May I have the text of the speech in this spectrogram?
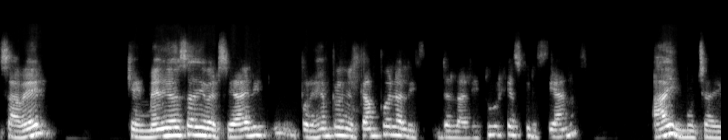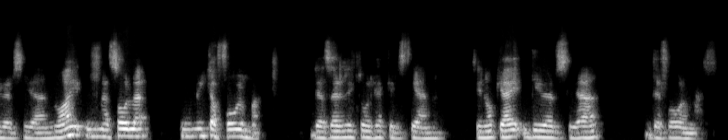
saber que en medio de esa diversidad, por ejemplo, en el campo de, la, de las liturgias cristianas, hay mucha diversidad, no hay una sola, única forma de hacer liturgia cristiana, sino que hay diversidad de formas.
